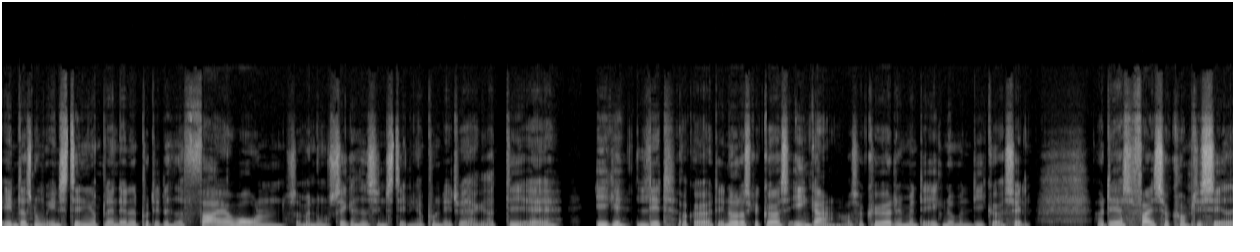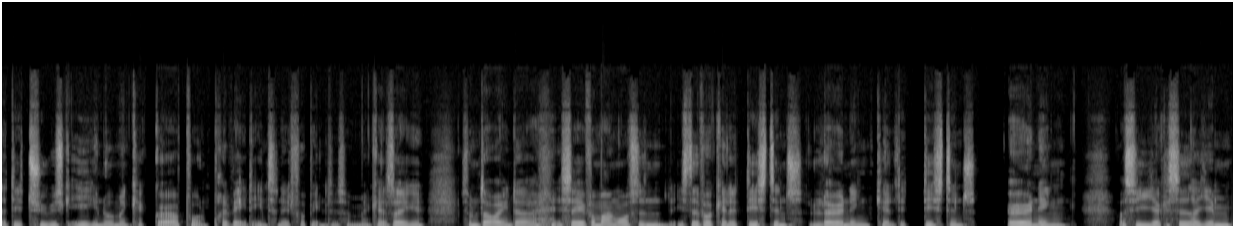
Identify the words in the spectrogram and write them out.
ændres nogle indstillinger, blandt andet på det, der hedder firewallen, som er nogle sikkerhedsindstillinger på netværket, og det er ikke let at gøre. Det er noget, der skal gøres en gang, og så kører det, men det er ikke noget, man lige gør selv. Og det er så faktisk så kompliceret, at det er typisk ikke noget, man kan gøre på en privat internetforbindelse. Så man kan altså ikke, som der var en, der sagde for mange år siden, i stedet for at kalde det distance learning, kalde det distance earning. Og sige, jeg kan sidde herhjemme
